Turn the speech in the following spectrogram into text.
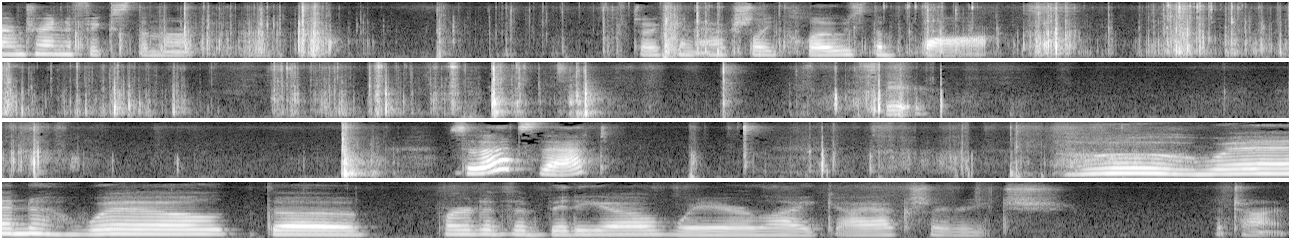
Sorry, I'm trying to fix them up. So I can actually close the box. There. So that's that. Oh, when will the part of the video where like I actually reach the time?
